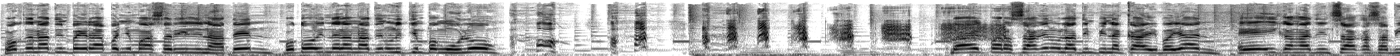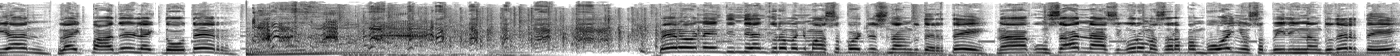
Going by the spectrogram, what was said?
huwag na natin pahirapan yung mga sarili natin. Botohin na lang natin ulit yung Pangulo. Dahil para sa akin wala din pinagkaiba yan. Eh ika nga din sa kasabihan, like father, like daughter. Pero naintindihan ko naman yung mga supporters ng Duterte na kung saan na siguro masarap ang buhay nyo sa piling ng Duterte.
